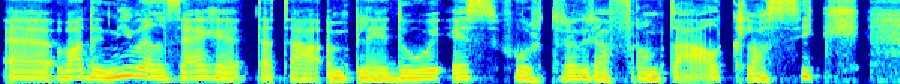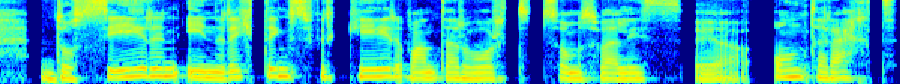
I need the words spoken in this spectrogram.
Uh, wat niet wil zeggen dat dat een pleidooi is voor terug dat frontaal, klassiek doseren, eenrichtingsverkeer. Want daar wordt soms wel eens ja, onterecht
